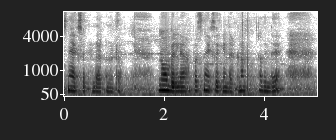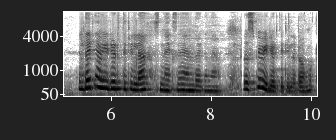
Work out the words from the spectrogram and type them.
സ്നാക്സൊക്കെ ഉണ്ടാക്കണം കേട്ടോ. നോമ്പല്ല? അപ്പോൾ സ്നാക്സൊക്കെ ഉണ്ടാക്കണം. അതിന്റെ വലുതായിട്ട് ഞാൻ വീഡിയോ എടുത്തിട്ടില്ല. സ്നാക്സ് ഞാൻ ഉണ്ടാക്കുന്ന റെസിപ്പി വീഡിയോ എടുത്തിട്ടില്ല കേട്ടോ. മുട്ട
